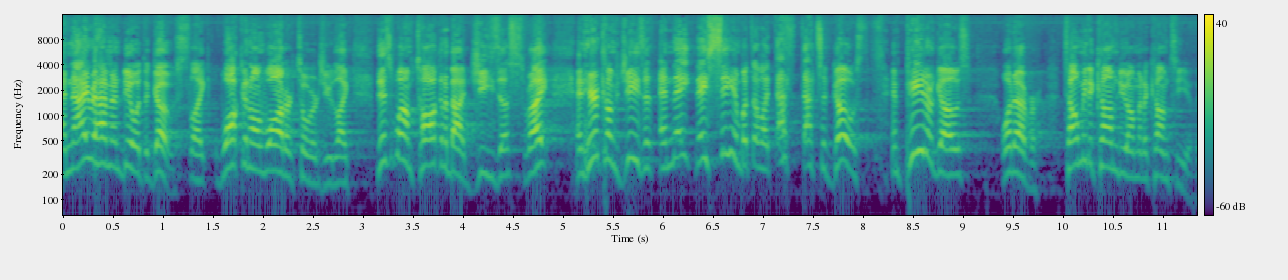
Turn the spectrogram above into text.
and now you're having to deal with the ghost, like walking on water towards you. Like, this is what I'm talking about, Jesus, right? And here comes Jesus, and they, they see him, but they're like, that's, that's a ghost. And Peter goes, whatever, tell me to come to you, I'm going to come to you.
